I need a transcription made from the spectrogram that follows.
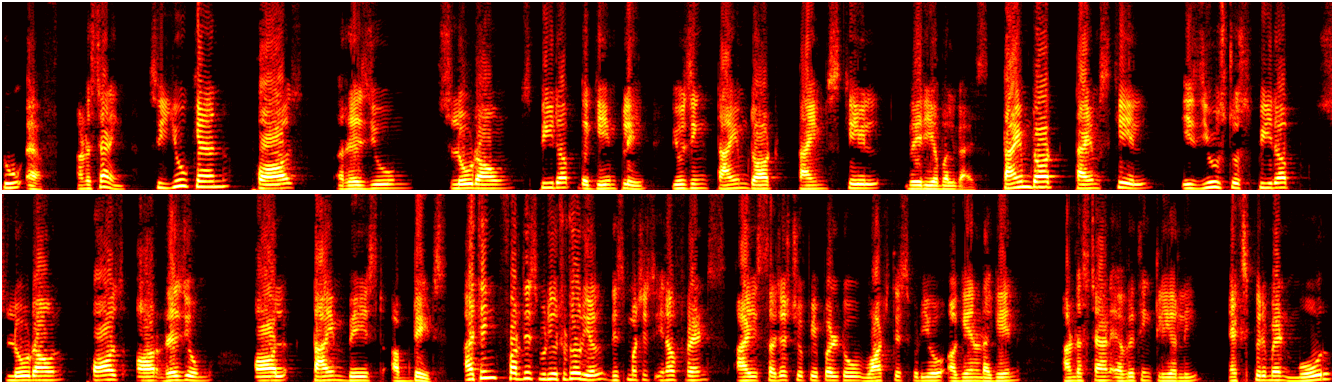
2f. Understanding? So you can pause, resume, slow down, speed up the gameplay using time dot time scale variable guys. Time dot time scale is used to speed up, slow down, pause or resume all time based updates. I think for this video tutorial this much is enough friends. I suggest you people to watch this video again and again, understand everything clearly, experiment more.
